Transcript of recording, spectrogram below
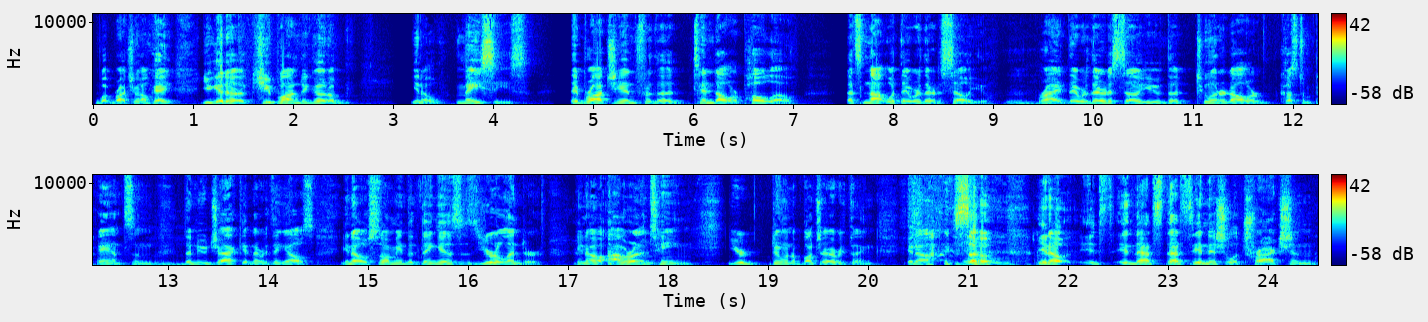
what brought you in. Okay, you get a coupon to go to, you know, Macy's. They brought you in for the ten dollar polo. That's not what they were there to sell you hmm. right? They were there to sell you the two hundred dollar custom pants and hmm. the new jacket and everything else. You know, so I mean, the thing is, is you're a lender. You know, I'm run a team. You're doing a bunch of everything. You know, so you know it's and that's that's the initial attraction.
